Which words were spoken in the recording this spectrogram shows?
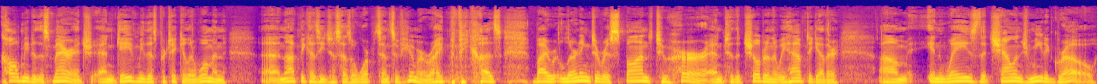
called me to this marriage and gave me this particular woman, uh, not because he just has a warped sense of humor, right? But because by learning to respond to her and to the children that we have together, um, in ways that challenge me to grow,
